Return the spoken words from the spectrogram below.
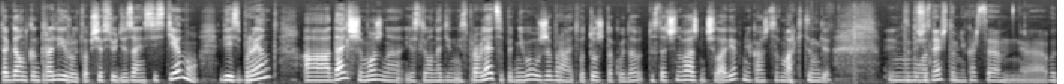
Тогда он контролирует вообще всю дизайн-систему, весь бренд, а дальше можно, если он один не справляется, под него уже брать. Вот тоже такой, да, достаточно важный человек, мне кажется, в маркетинге. Тут вот. еще знаешь, что мне кажется, э, вот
